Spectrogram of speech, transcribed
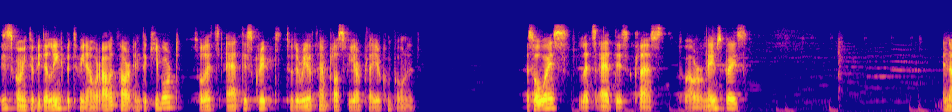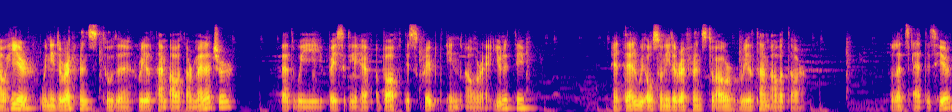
This is going to be the link between our avatar and the keyboard, so let's add the script to the Realtime Plus VR player component. As always, let's add this class to our namespace. And now here we need a reference to the real-time avatar manager that we basically have above this script in our Unity. And then we also need a reference to our real-time avatar. Let's add this here.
